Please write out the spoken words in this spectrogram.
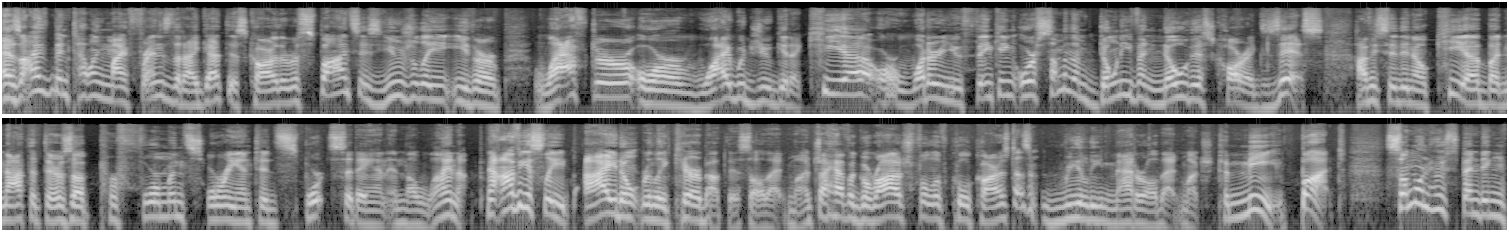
As I've been telling my friends that I got this car, the response is usually either laughter or why would you get a Kia or what are you thinking? Or some of them don't even know this car exists. Obviously they know Kia, but not that there's a performance oriented sports sedan in the lineup. Now obviously I don't really care about this all that much. I have a garage full of cool cars. It doesn't really matter all that much to me, but someone who's spending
